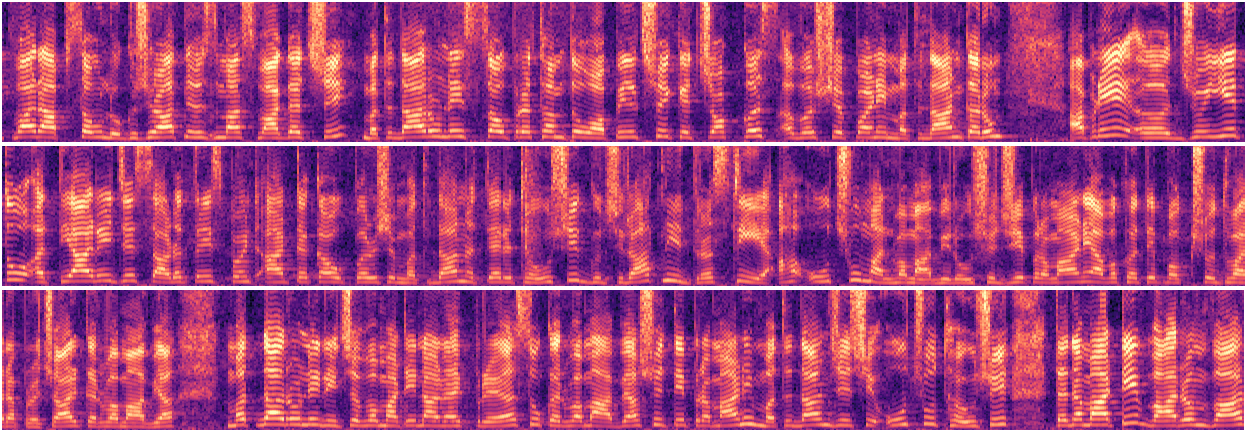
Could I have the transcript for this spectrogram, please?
એકવાર આપ સૌનું ગુજરાત ન્યૂઝમાં સ્વાગત છે. મતદારોને સૌપ્રથમ તો અપીલ છે કે ચોક્કસ અવશ્યપણે મતદાન કરો. આપણે જોઈએ તો અત્યારે જે સાડત્રીસ પોઈન્ટ આઠ ટકા ઉપર જે મતદાન અત્યારે થયું છે, ગુજરાતની દ્રષ્ટિએ આ ઓછું માનવામાં આવી રહ્યું છે. જે પ્રમાણે આ વખતે પક્ષો દ્વારા પ્રચાર કરવામાં આવ્યા, મતદારોને રીઝવવા માટેના અનેક પ્રયાસો કરવામાં આવ્યા છે. તે પ્રમાણે મતદાન જે છે, ઓછું થયું છે. તેના માટે વારંવાર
